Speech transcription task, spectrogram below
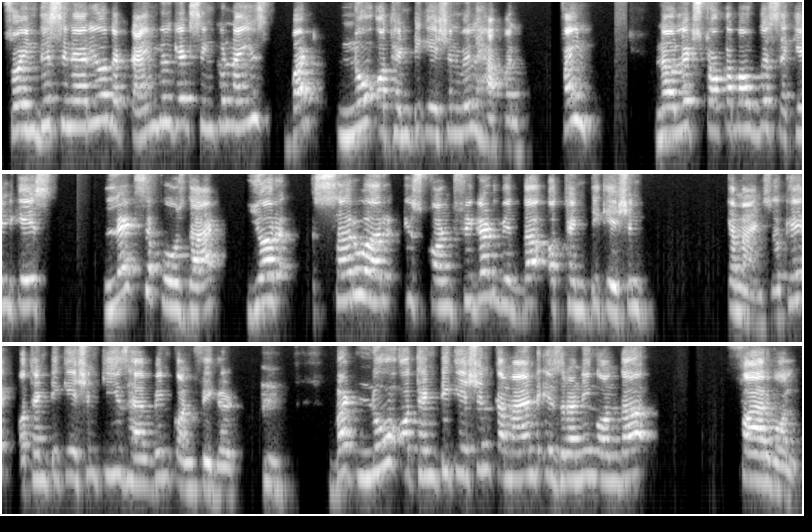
So in this scenario, the time will get synchronized, but no authentication will happen. Fine. Now let's talk about the second case. Let's suppose that your server is configured with the authentication commands. Okay, authentication keys have been configured, but no authentication command is running on the firewall.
